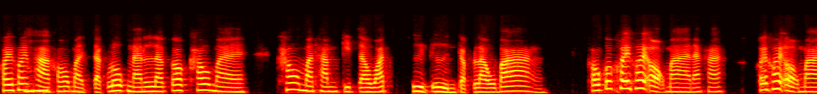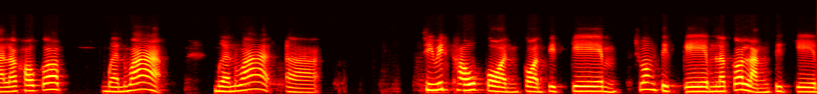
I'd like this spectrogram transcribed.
ค่อยๆพาเขาออกมาจากโลกนั้น แล้วก็เข้ามาเข้ามาทำกิจวัตรอื่นๆกับเราบ้าง เขาก็ค่อยๆออกมานะคะ ค่อยๆออกมาแล้วเขาก็เหมือนว่าเหมือนว่าอ่าชีวิตเขาก่อนก่อนติดเกม ช่วงติดเกมแล้วก็หลังติดเกม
